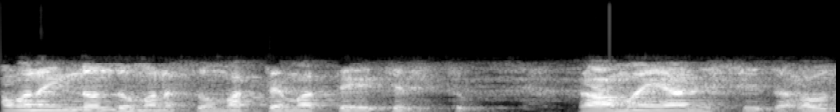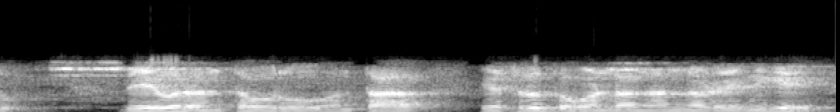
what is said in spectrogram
ಅವನ ಇನ್ನೊಂದು ಮನಸ್ಸು ಮತ್ತೆ ಮತ್ತೆ ಎಚ್ಚರಿಸಿತು. ರಾಮಯ್ಯ ನಿಶ್ಚಿತ, ಹೌದು. ದೇವರಂಥವರು ಅಂತ ಹೆಸರು ತಗೊಂಡ ನನ್ನೊಡೆಯನಿಗೆ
